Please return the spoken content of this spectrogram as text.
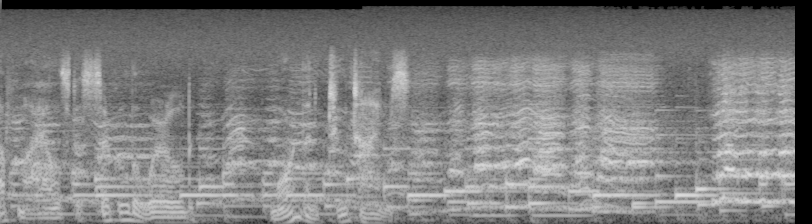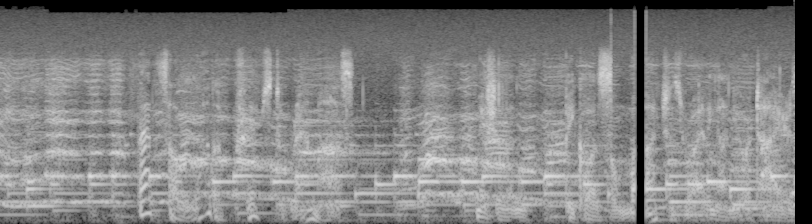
Enough miles to circle the world more than two times. That's a lot of trips to Grandma's. Michelin, because so much is riding on your tires.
